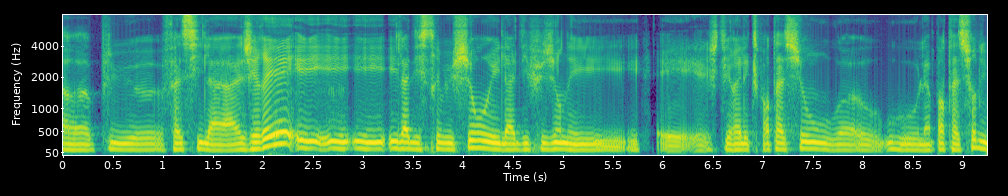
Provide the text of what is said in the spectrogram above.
euh, plus euh, facile à gérer et, et- et- et la distribution et la diffusion des, et je dirais l'exportation ou, ou l'importation des,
